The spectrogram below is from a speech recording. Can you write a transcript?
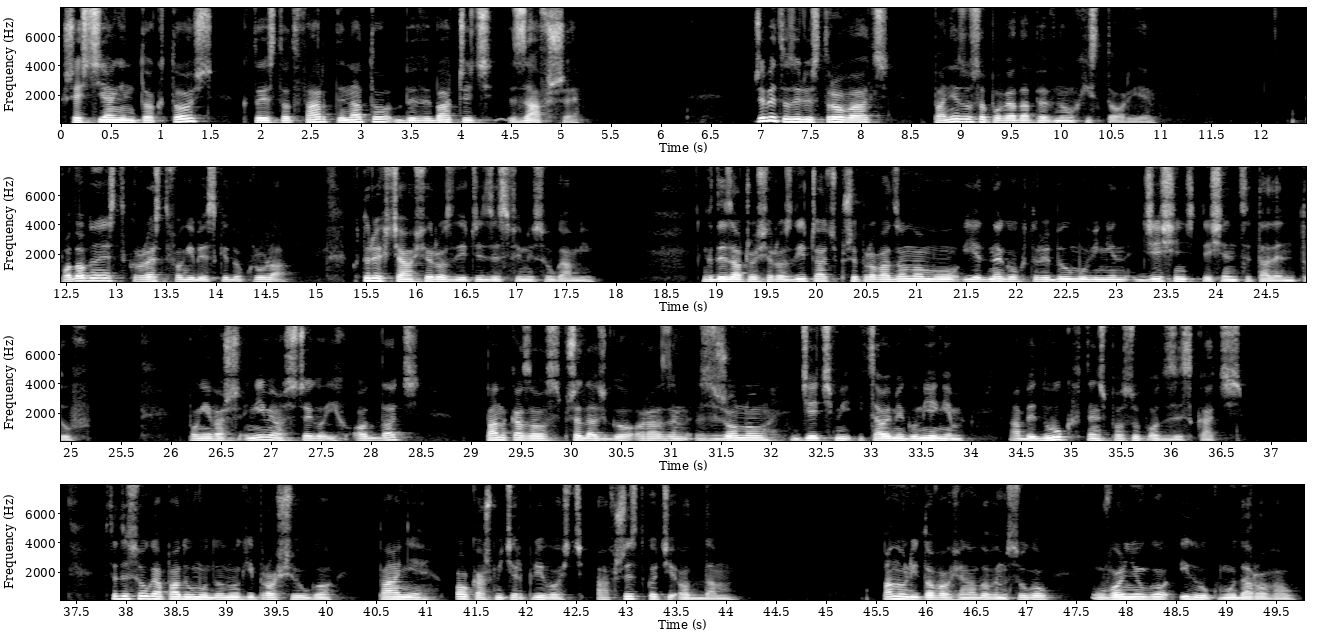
Chrześcijanin to ktoś, kto jest otwarty na to, by wybaczyć zawsze. Żeby to zilustrować, Pan Jezus opowiada pewną historię. Podobne jest Królestwo Niebieskie do króla, który chciał się rozliczyć ze swymi sługami. Gdy zaczął się rozliczać, przyprowadzono mu jednego, który był mu winien dziesięć tysięcy talentów. Ponieważ nie miał z czego ich oddać, Pan kazał sprzedać go razem z żoną, dziećmi i całym jego mieniem, aby dług w ten sposób odzyskać. Wtedy sługa padł mu do nóg i prosił go, Panie, okaż mi cierpliwość, a wszystko Ci oddam. Pan ulitował się nad owym sługą, uwolnił go i dług mu darował.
